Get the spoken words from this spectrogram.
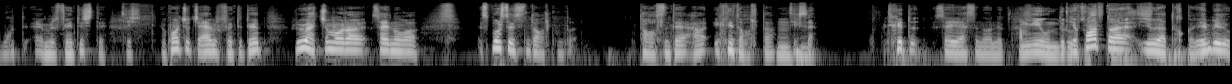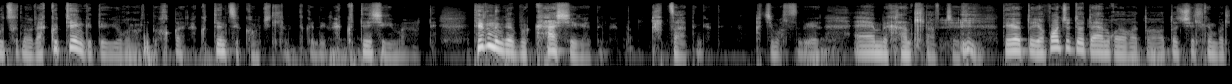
бүгд амар фэнтэ штэ. Ч амар фэнтэ. Тэгээд Рю Хачимура сая нөгөө спорт эссэн тоглолтод тоглосон а- эхний тоглолтоо. Тэгсэн. Тэгэхэд сая яасан нөгөө нэг хамгийн өндөр Японд нөө юу яадаг вэ? NBA үзэхэд нөө Rakuten гэдэг юугаар ордог байхгүй? Rakuten цэг комчлол гэдэг нэг Rakuten шиг юм ордог. Тэр нь ингээд бүр каши гэдэг ингээд гацаад ингээд гачин болсон. Тэгээд амар их хандлт авч байна. Тэгээд Япончуудад амар гоё байгаа. Одоо жишээлх юм бол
